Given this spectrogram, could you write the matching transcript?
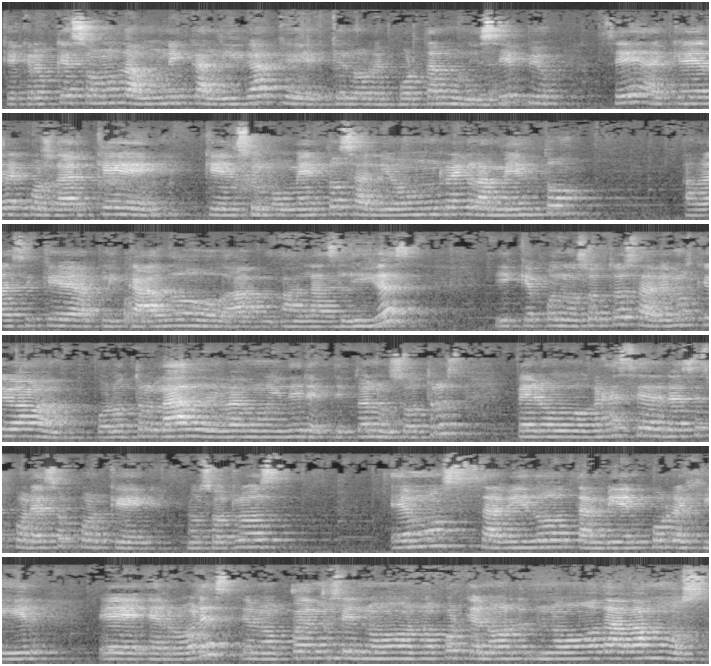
que creo que somos la única liga que, que lo reporta al municipio. Sí, hay que recordar que, que, en su momento salió un reglamento, ahora sí que aplicado a, a las ligas, y que pues nosotros sabemos que iba por otro lado, iba muy directito a nosotros, pero gracias, gracias por eso, porque nosotros hemos sabido también corregir eh, errores, no podemos decir no, no porque no, no dábamos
